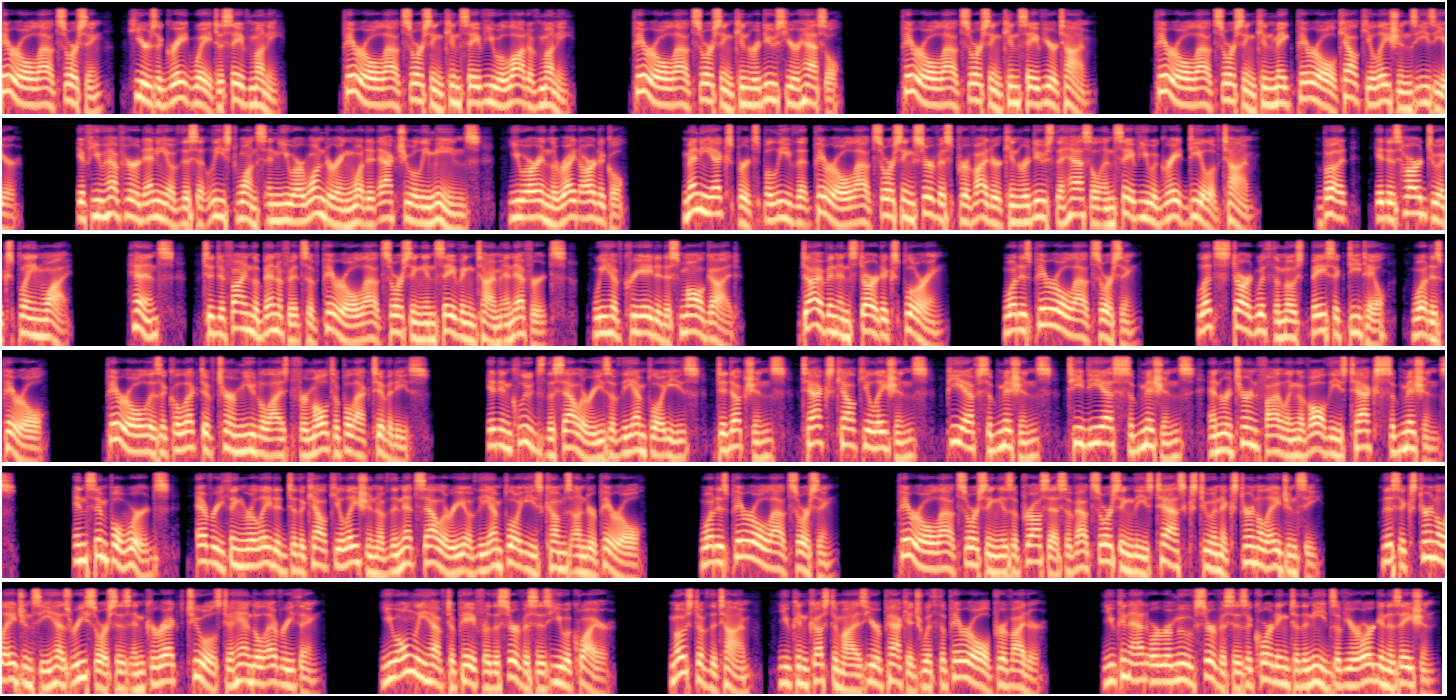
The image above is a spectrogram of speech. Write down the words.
Payroll outsourcing, here's a great way to save money. Payroll outsourcing can save you a lot of money. Payroll outsourcing can reduce your hassle. Payroll outsourcing can save your time. Payroll outsourcing can make payroll calculations easier. If you have heard any of this at least once and you are wondering what it actually means, you are in the right article. Many experts believe that payroll outsourcing service provider can reduce the hassle and save you a great deal of time. But, it is hard to explain why. Hence, to define the benefits of payroll outsourcing in saving time and efforts, we have created a small guide. Dive in and start exploring. What is payroll outsourcing? Let's start with the most basic detail what is payroll? Payroll is a collective term utilized for multiple activities. It includes the salaries of the employees, deductions, tax calculations, PF submissions, TDS submissions, and return filing of all these tax submissions. In simple words, everything related to the calculation of the net salary of the employees comes under payroll. What is payroll outsourcing? Payroll outsourcing is a process of outsourcing these tasks to an external agency. This external agency has resources and correct tools to handle everything. You only have to pay for the services you acquire. Most of the time, you can customize your package with the payroll provider. You can add or remove services according to the needs of your organization.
